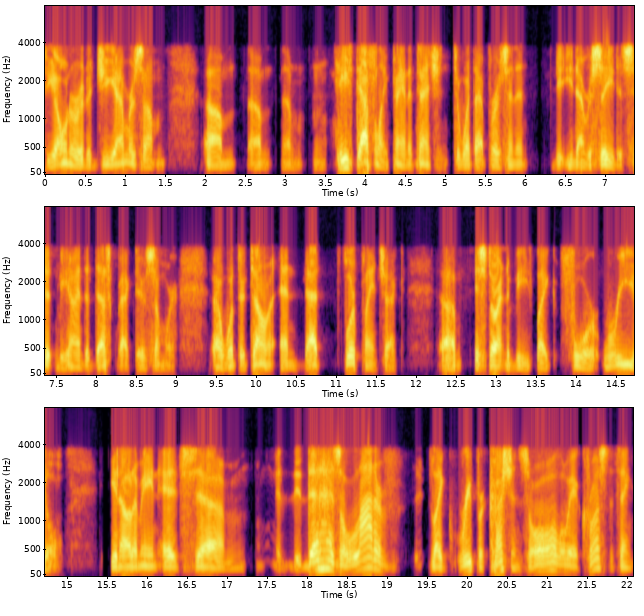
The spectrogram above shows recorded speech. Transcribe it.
the owner of the GM or something. Um, um, um, he's definitely paying attention to what that person in, you never see that's sitting behind the desk back there somewhere, uh, what they're telling, and that floor plan check um, is starting to be like for real. You know what I mean? It's um, that has a lot of like repercussions all the way across the thing,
